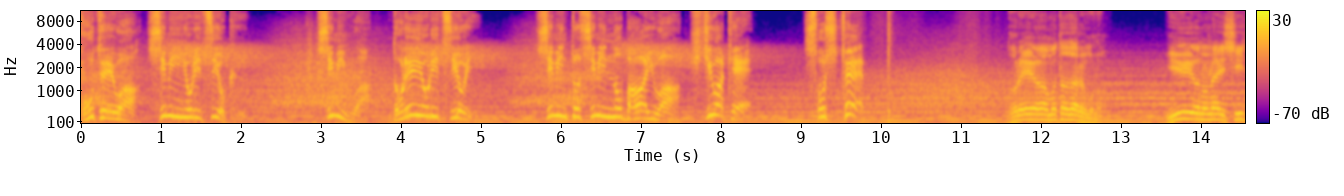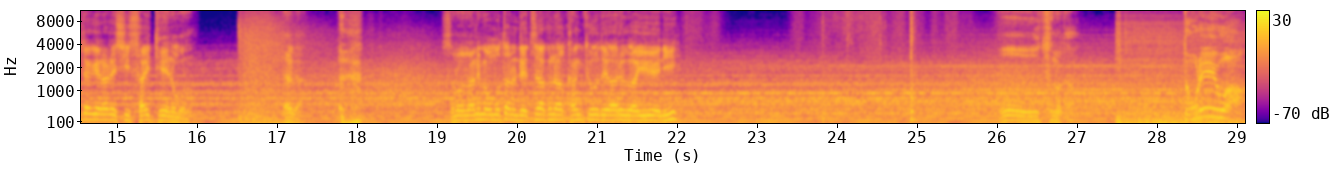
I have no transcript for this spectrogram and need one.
皇帝は市民より強く市民は奴隷より強い。市民と市民の場合は引き分け。そして奴隷は持たざる者。猶予のない虐げられし最低のものだがその何も持たぬ劣悪な環境であるがゆえに王を撃つのだ。奴隷は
